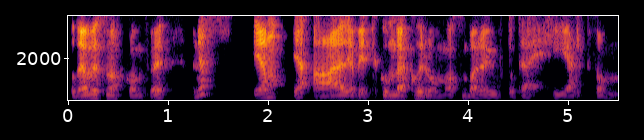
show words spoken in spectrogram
og det har vi snakka om før. Men jeg, jeg, jeg er Jeg vet ikke om det er korona som bare har gjort at jeg er helt sånn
